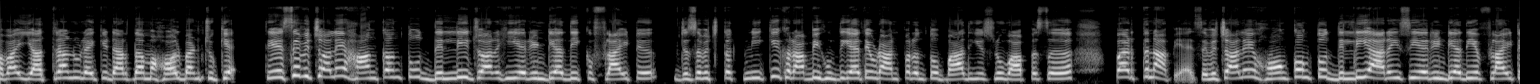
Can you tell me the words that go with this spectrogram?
ਹਵਾਈ ਯਾਤਰਾ ਨੂੰ ਲੈ ਕੇ ਡਰ ਦਾ ਮਾਹੌਲ ਬਣ ਚੁੱਕਿਆ ਤੇ ਇਸੇ ਵਿਚਾਲੇ ਹਾਂਗਕਾਂਗ ਤੋਂ ਦਿੱਲੀ ਜਾ ਰਹੀ ਏਅਰ ਇੰਡੀਆ ਦੀ ਇੱਕ ਫਲਾਈਟ ਜਿਸ ਵਿੱਚ ਤਕਨੀਕੀ ਖਰਾਬੀ ਹੁੰਦੀ ਹੈ ਤੇ ਉਡਾਨ ਭਰਨ ਤੋਂ ਬਾਅਦ ਹੀ ਇਸ ਨੂੰ ਵਾਪਸ ਪਰਤਣਾ ਪਿਆ ਇਸ ਵਿਚਾਲੇ ਹਾਂਗਕਾਂਗ ਤੋਂ ਦਿੱਲੀ ਆ ਰਹੀ ਸੀ 에ਅਰ ਇੰਡੀਆ ਦੀ ਇਹ ਫਲਾਈਟ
